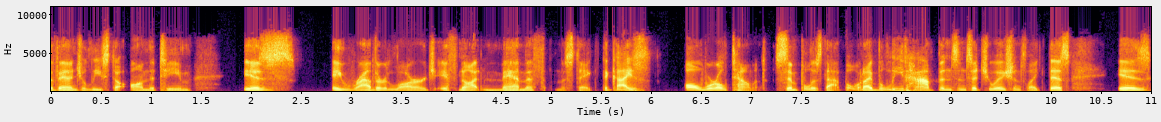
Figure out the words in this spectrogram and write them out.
Evangelista on the team is a rather large, if not mammoth, mistake. The guy's all world talent. Simple as that. But what I believe happens in situations like this is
